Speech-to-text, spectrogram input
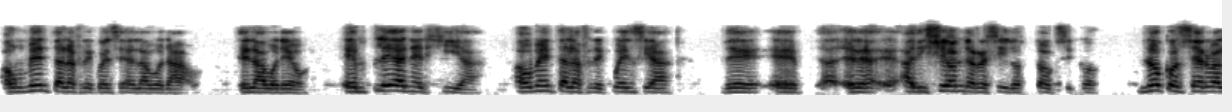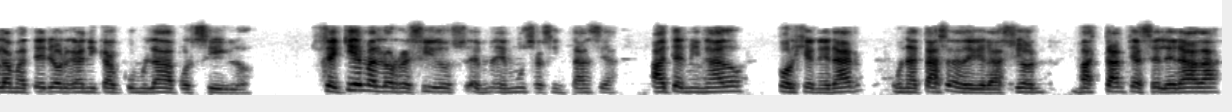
aumenta la frecuencia de laboreo, emplea energía, aumenta la frecuencia de eh, eh, adición de residuos tóxicos, no conserva la materia orgánica acumulada por siglos, se queman los residuos en muchas instancias, ha terminado por generar una tasa de degradación bastante acelerada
